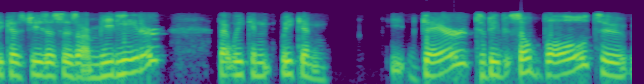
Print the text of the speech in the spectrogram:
because Jesus is our mediator that we can we can dare to be so bold to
